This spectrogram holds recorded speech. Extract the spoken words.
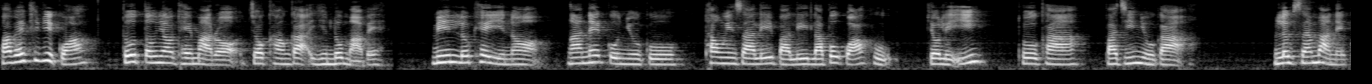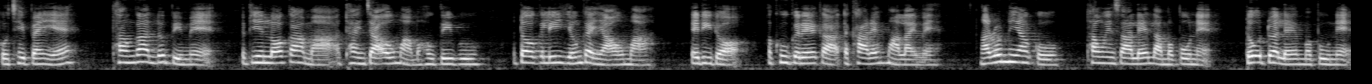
ဘာပဲဖြစ်ဖြစ်ကွာတို့သုံးယောက်ထဲမှာတော့ကြော်ခေါင်ကအရင်လွတ်မှာပဲမင်းလုတ်ခဲ့ရင်တော့ငါနဲ့ကိုညိုကို ထောင်ဝင်စာလေးဗာလေးလာပုတ်ကွာဟုပြောလေ၏ထိုအခါဘာကြီးညိုကမလုတ်ဆန်းပါနဲ့ကိုချိတ်ပန်းရဲ့ထောင်ကလွတ်ပေမဲ့အပြင်လောကမှာအထိုင်ကြအောင်မှာမဟုတ်သေးဘူးအတော်ကလေးရုန်းကန်ရအောင်မှာအဲ့ဒီတော့ အခုကလေးကတခါတည်းမှားလိုက်မယ်ငါတို့နှစ်ယောက်ကိုထောင်ဝင်စာလဲလာမပို့နဲ့တို့အတွက်လည်းမပူနဲ့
